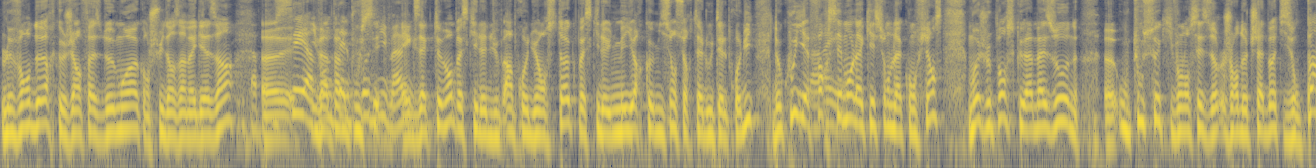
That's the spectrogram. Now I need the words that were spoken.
le vendeur que j'ai en face de moi quand je suis dans un magasin, il va, pousser euh, il va pas me pousser produit, bah exactement parce qu'il a du, un produit en stock, parce qu'il a une meilleure commission sur tel ou tel produit. Donc oui, il y a forcément la question de la confiance. Moi, je pense que Amazon euh, ou tous ceux qui vont lancer ce genre de chatbot, ils n'ont pas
